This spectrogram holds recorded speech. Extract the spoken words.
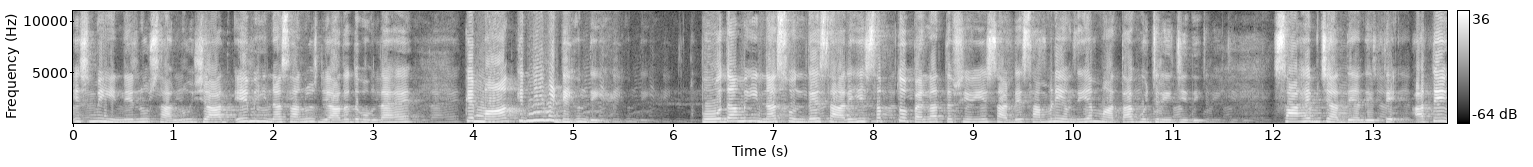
ਇਸ ਮਹੀਨੇ ਨੂੰ ਸਾਨੂੰ ਯਾਦ, ਇਹ ਮਹੀਨਾ ਸਾਨੂੰ ਯਾਦ ਦਿਵਾਉਂਦਾ ਹੈ ਕਿ ਮਾਂ ਕਿੰਨੀ ਵੱਡੀ ਹੁੰਦੀ ਹੈ। ਪੋਹ ਦਾ ਮਹੀਨਾ ਸੁਣਦੇ ਸਾਰੇ ਹੀ ਸਭ ਤੋਂ ਪਹਿਲਾਂ ਤਸਵੀਰ ਸਾਡੇ ਸਾਹਮਣੇ ਆਉਂਦੀ ਹੈ ਮਾਤਾ ਗੁਜਰੀ ਜੀ ਦੀ। ਸਾਹਿਬਜ਼ਾਦਿਆਂ ਦੀ ਤੇ ਅਤੇ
